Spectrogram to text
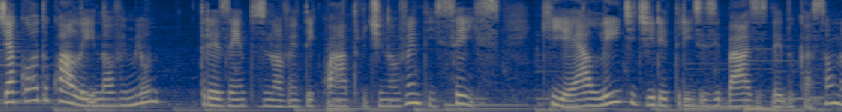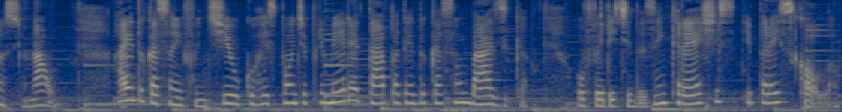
De acordo com a Lei 9394 de 96, que é a Lei de Diretrizes e Bases da Educação Nacional, a educação infantil corresponde à primeira etapa da educação básica, oferecidas em creches e pré-escola.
